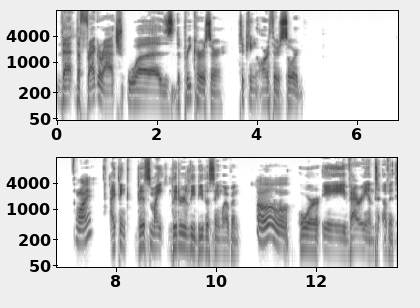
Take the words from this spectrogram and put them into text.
that the Fragarach was the precursor to King Arthur's sword. Why? I think this might literally be the same weapon. Oh, or a variant of it,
